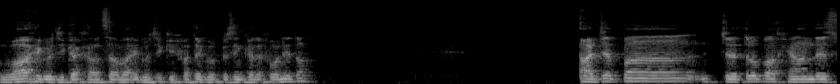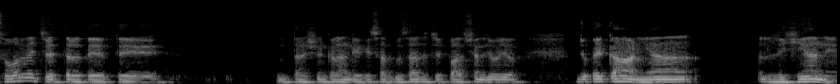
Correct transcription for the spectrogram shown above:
ਵਾਹਿਗੁਰੂ ਜੀ ਕਾ ਖਾਲਸਾ, ਵਾਹਿਗੁਰੂ ਜੀ ਕੀ ਫਤਿਹ, ਗੁਰਪ੍ਰੀਤ ਸਿੰਘ, ਕੈਲੀਫੋਰਨੀਆ ਤੋਂ। ਅੱਜ ਆਪਾਂ ਚਰਿਤ੍ਰ ਦੇ 16ਵੇਂ ਚਰਿਤ੍ਰ ਤੇ ਤੇ ਦਰਸ਼ਨ ਕਰਾਂਗੇ ਕਿ ਸਤਿਗੁਰੂ ਸਾਹਿਬ ਸੱਚੇ ਪਾਤਸ਼ਾਹ ਨੇ ਜੋ ਜੋ ਇਹ ਕਹਾਣੀਆਂ ਲਿਖੀਆਂ ਨੇ,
